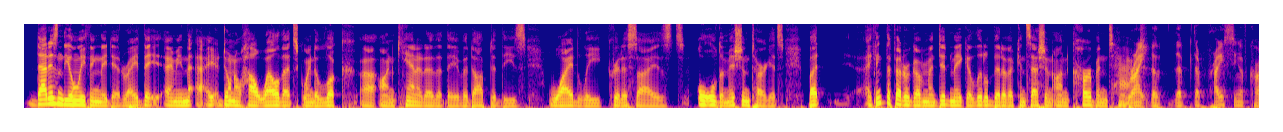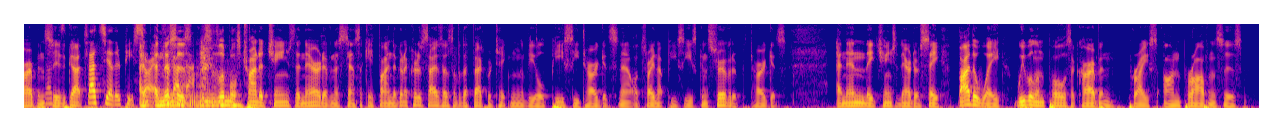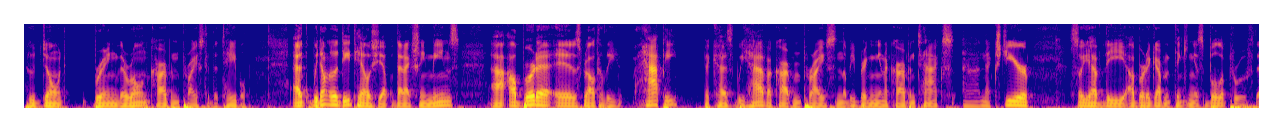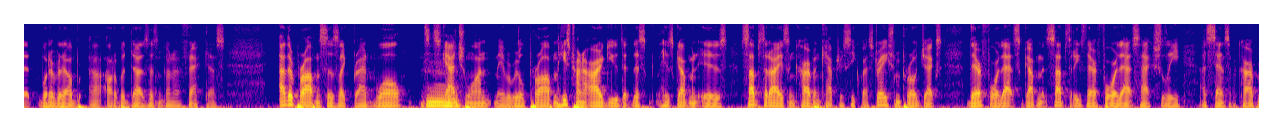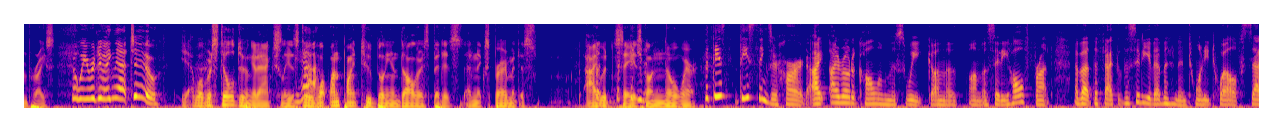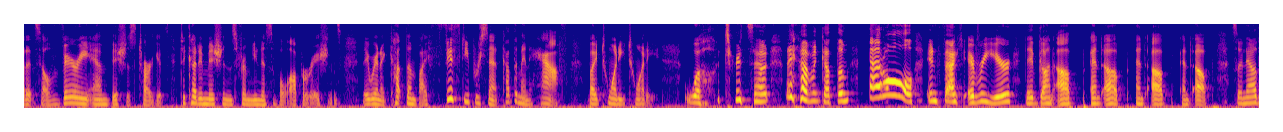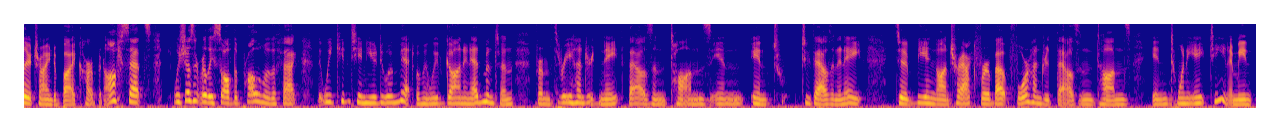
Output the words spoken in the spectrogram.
that isn't the only thing they did, right? They, I mean, I don't know how well that's going to look uh, on Canada that they've adopted these widely criticized old emission targets, but. I think the federal government did make a little bit of a concession on carbon tax. Right, the the, the pricing of carbon. That's, so you've got that's the other piece. Sorry, and, and this is that. this is liberals trying to change the narrative in a sense. Okay, fine, they're going to criticize us over the fact we're taking the old PC targets now. I'll try not PCs, conservative targets, and then they change the narrative. To say, by the way, we will impose a carbon price on provinces who don't bring their own carbon price to the table. Uh, we don't know the details yet, what that actually means. Uh, Alberta is relatively happy because we have a carbon price and they'll be bringing in a carbon tax uh, next year. So you have the Alberta government thinking it's bulletproof, that whatever the, uh, Ottawa does isn't going to affect us. Other provinces like Brad Wall in Saskatchewan mm. may have a real problem. He's trying to argue that this his government is subsidizing carbon capture sequestration projects. Therefore, that's government subsidies. Therefore, that's actually a sense of a carbon price. But we were doing that too. Yeah, well, we're still doing it actually. It's Yeah. still 1.2 billion dollars, but it's an experiment. It's I would say it's gone nowhere. But these these things are hard. I, I wrote a column this week on the on the city hall front about the fact that the city of Edmonton in 2012 set itself very ambitious targets to cut emissions from municipal operations. They were going to cut them by 50%, cut them in half by 2020. Well, it turns out they haven't cut them at all. In fact, every year they've gone up and up and up and up. So now they're trying to buy carbon offsets, which doesn't really solve the problem of the fact that we continue to emit. I mean, we've gone in Edmonton from 308,000 tons in in t- 2008 to being on track for about 400,000 tons in 2018. I mean,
